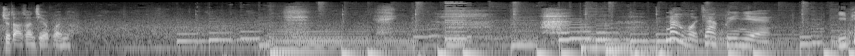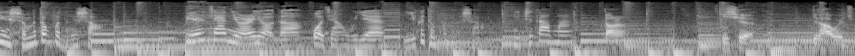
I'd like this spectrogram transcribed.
就打算结婚的。那我家闺女一定什么都不能少，别人家女儿有的，我家无烟一个都不能少，你知道吗？当然，一切以她为主。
